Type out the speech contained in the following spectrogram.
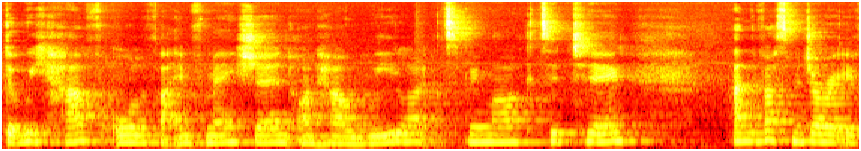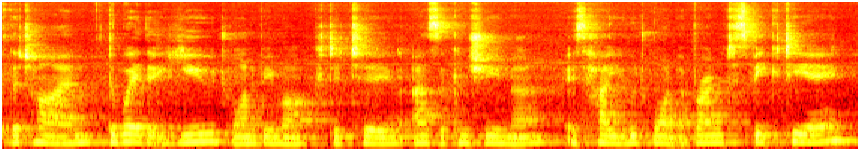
that we have all of that information on how we like to be marketed to. And the vast majority of the time, the way that you'd want to be marketed to as a consumer is how you would want a brand to speak to you.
